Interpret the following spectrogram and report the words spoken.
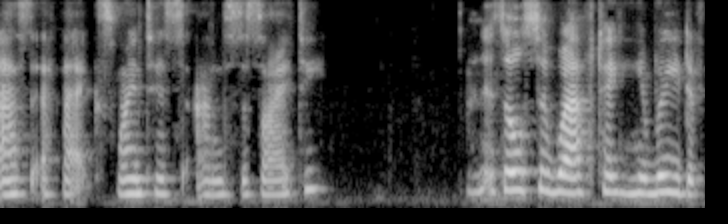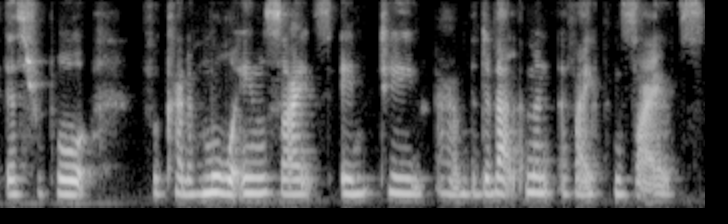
as it affects scientists and society. And it's also worth taking a read of this report for kind of more insights into um, the development of open science.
